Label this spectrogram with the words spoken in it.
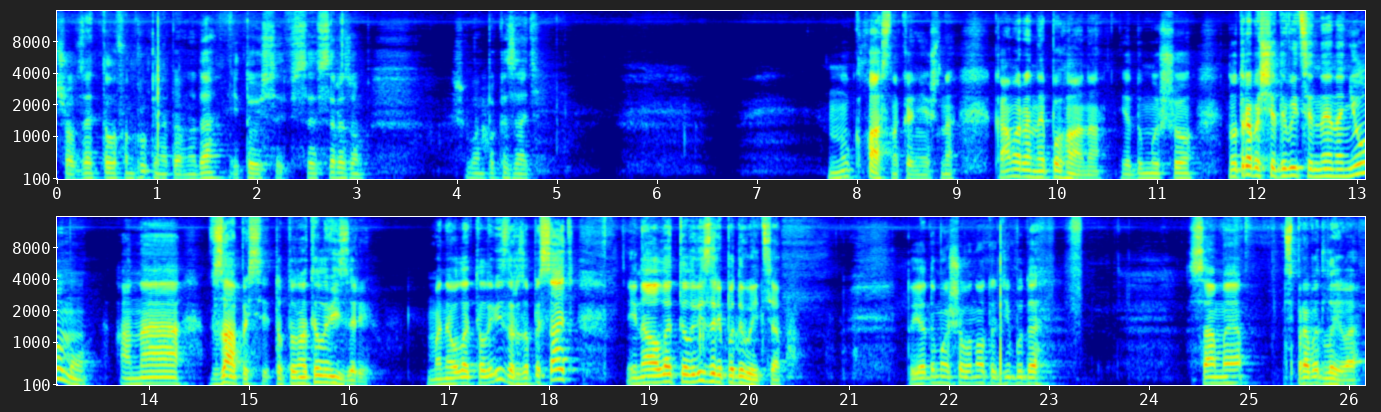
Що, взяти телефон в руки, напевно, да? І то все, все, все разом, щоб вам показати. Ну, класно, звісно. Камера непогана. Я думаю, що. Ну, треба ще дивитися не на ньому, а на в записі, тобто на телевізорі. У мене OLED-телевізор записати і на OLED-телевізорі подивитися. То я думаю, що воно тоді буде саме справедливе.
